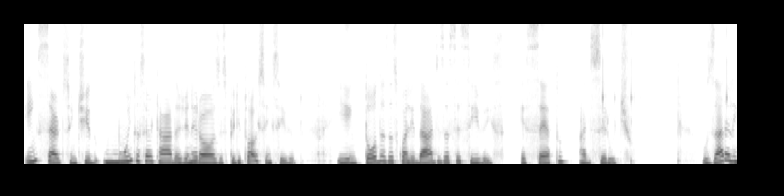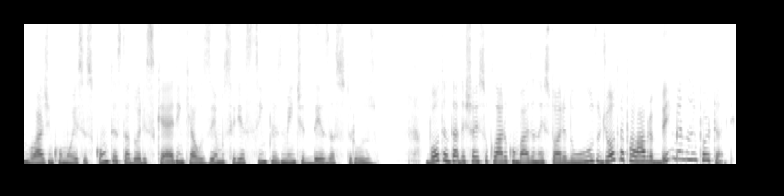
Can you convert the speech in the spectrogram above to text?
em certo sentido, muito acertada, generosa, espiritual e sensível, e em todas as qualidades acessíveis, exceto a de ser útil. Usar a linguagem como esses contestadores querem que a usemos seria simplesmente desastroso. Vou tentar deixar isso claro com base na história do uso de outra palavra bem menos importante.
